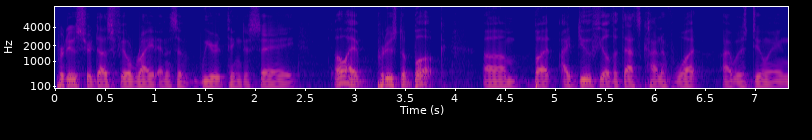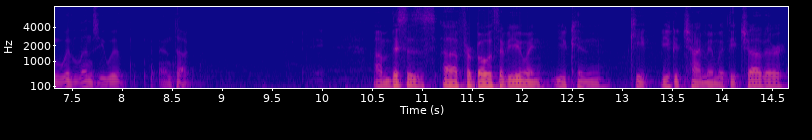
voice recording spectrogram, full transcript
producer does feel right, and it's a weird thing to say. Oh, I produced a book, um, but I do feel that that's kind of what I was doing with Lindsey, with and Doug. Um, this is uh, for both of you, and you can keep you could chime in with each other.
